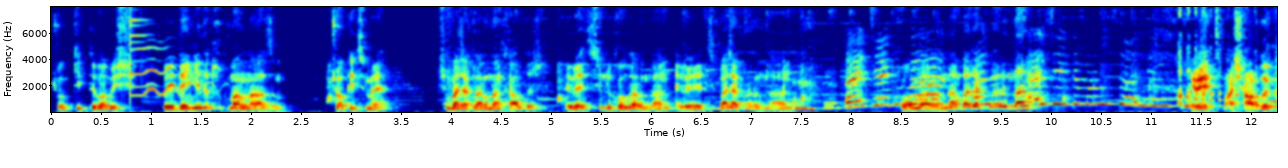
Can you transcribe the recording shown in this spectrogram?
Çok gitti babiş. Böyle dengede tutman lazım. Çok itme. Şimdi bacaklarından kaldır. Evet şimdi kollarından. Evet bacaklarından. Kollarından bacaklarından. Her şeyi de bana söylüyorsun. Evet başardık. Her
